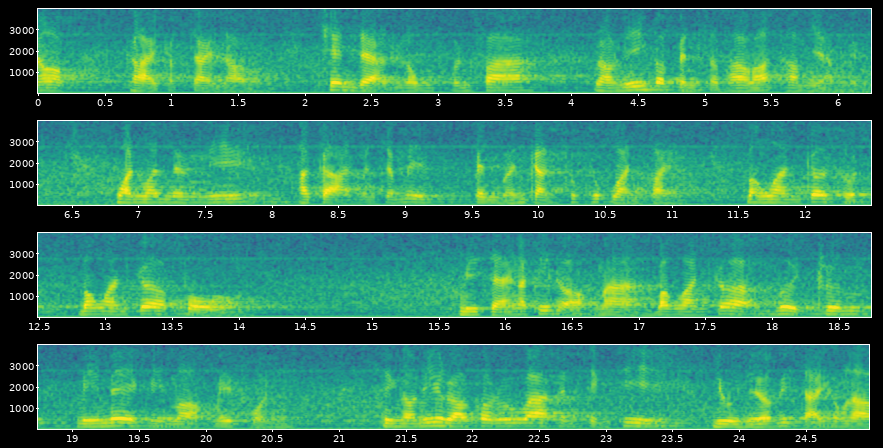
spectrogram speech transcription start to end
นอกกายกับใจเรา เช่นแดดลมฝนฟ้า เหล่านี้ก็เป็นสภาวะธรรมอย่างหนึ่ง วันวันหนึ่งนี้อากาศมันจะไม่เป็นเหมือนกันทุกๆวันไป บางวันก็สด บางวันก็โปร่ง มีแสงอาทิตย์ออกมา บางวันก็มืดครึ้ม มีเมฆมีหมอกมีฝน สิ่งเหล่านี้เราก็รู้ว่าเป็นสิ่งที่อยู่เหนือวิสัยของเรา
